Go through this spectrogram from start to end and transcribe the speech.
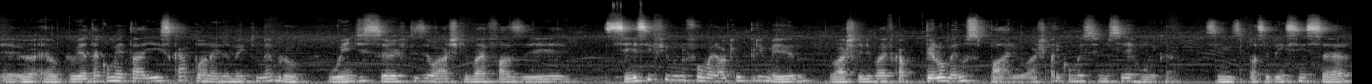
é, o que eu ia até comentar aí escapando, ainda bem que tu lembrou. O Andy Serkis eu acho que vai fazer. Se esse filme não for melhor que o primeiro, eu acho que ele vai ficar pelo menos páreo. Eu acho que tem como esse filme ser ruim, cara. Sim, pra ser bem sincero.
